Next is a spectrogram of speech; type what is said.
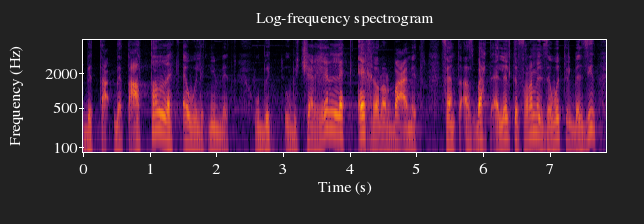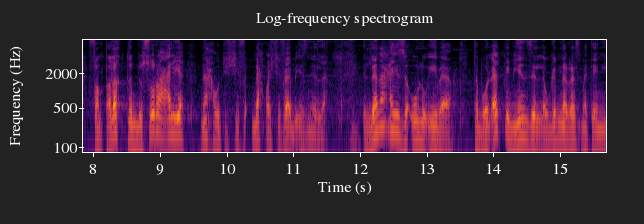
بتع... بتعطل لك أول 2 متر. وبت... وبتشغل لك آخر 4 متر. فأنت أصبحت قللت الفرامل زودت البنزين فانطلقت بسرعة عالية نحو الشفاء نحو الشفاء بإذن الله. اللي أنا عايز أقوله إيه بقى؟ طب هو الاكل بينزل لو جبنا الرسمة تاني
